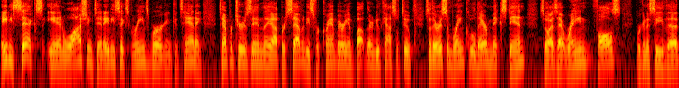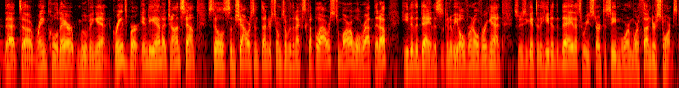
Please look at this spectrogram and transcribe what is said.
86 in Washington, 86 Greensburg and Kittanning. Temperatures in the upper 70s for Cranberry and Butler, Newcastle too. So there is some rain cooled air mixed in. So as that rain falls, we're going to see the, that uh, rain cooled air moving in. Greensburg, Indiana, Johnstown, still some showers and thunderstorms over the next couple hours. Tomorrow we'll wrap that up. Heat of the day. This is going to be over and over again. As soon as you get to the heat of the day, that's where you start to see more and more thunderstorms.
